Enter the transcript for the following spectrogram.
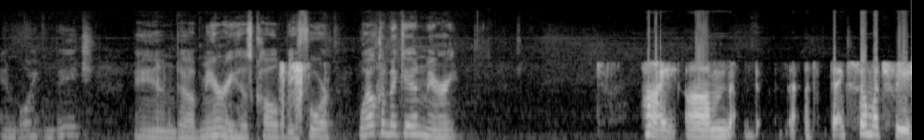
in Boynton Beach, and uh, Mary has called before. Welcome again, Mary. Hi. Um, th- th- thanks so much for your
